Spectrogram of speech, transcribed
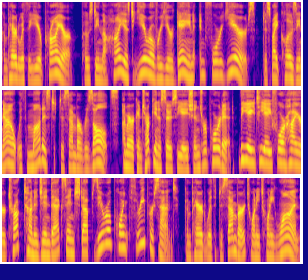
compared with the year prior, posting the highest year over year gain in four years, despite closing out with modest December results. American Trucking Associations reported. The ATA for hire truck tonnage index inched up 0.3% compared with December 2021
